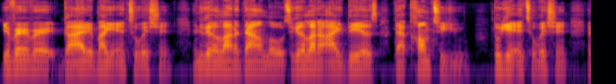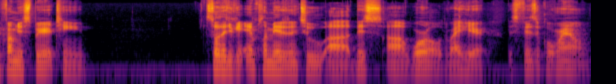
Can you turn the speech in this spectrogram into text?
You're very, very guided by your intuition and you get a lot of downloads. You get a lot of ideas that come to you through your intuition and from your spirit team so that you can implement it into uh, this uh, world right here, this physical realm.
